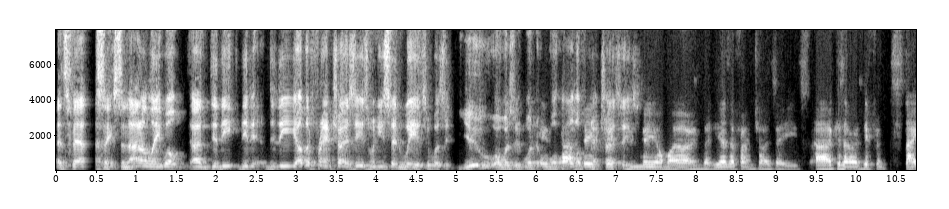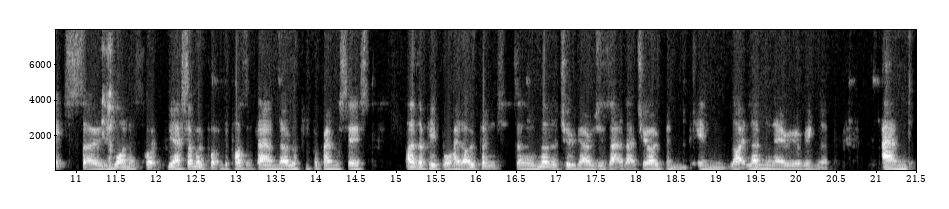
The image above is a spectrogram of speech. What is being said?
that's fascinating. So not only well, uh, did the did did the other franchisees when you said we, is it was it you or was it what, well, all the franchisees? me on my own, but the other franchisees because uh, they're at different states. So yeah. one had put yeah, some had put a deposit down. They're looking for premises. Other people had opened. So there's another two garages that had actually opened in like London area of England and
